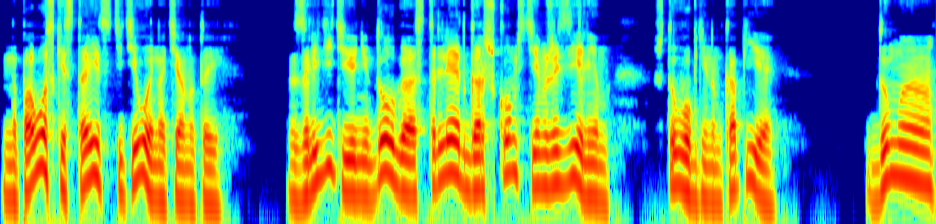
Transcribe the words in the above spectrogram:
На повозке стоит с тетивой натянутой. Заледить ее недолго, а стреляет горшком с тем же зельем, что в огненном копье. Думаю,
